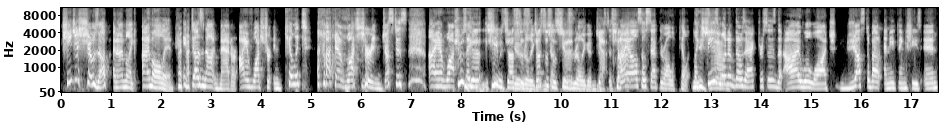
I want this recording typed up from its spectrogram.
she just shows up, and I'm like, I'm all in. It does not matter. I have watched her in Kill It. I have watched her in Justice. I have watched. She was like, good. She, She- was Justice- was really good. Justice was She was really good in Justice. Kill but I also sat through all of Kill It. Like she's did. one of those actresses that I will watch just about anything she's in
